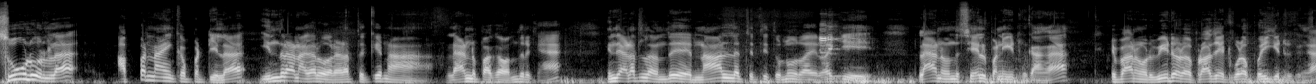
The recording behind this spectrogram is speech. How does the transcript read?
சூலூரில் அப்பநாயக்கப்பட்டியில் இந்திரா நகர் ஒரு இடத்துக்கு நான் லேண்டு பார்க்க வந்திருக்கேன். இந்த இடத்துல வந்து நாலு லட்சத்தி தொண்ணூறாயிரம் ரூபாய்க்கு லேண்ட் வந்து சேல் பண்ணிக்கிட்டு இருக்காங்க. இப்போ பாருங்க ஒரு வீடோட ப்ராஜெக்ட் கூட போய்கிட்டு இருக்குங்க.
